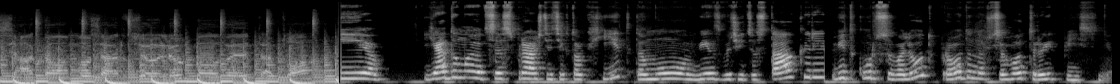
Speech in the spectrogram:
всякому серцю любові тепло. І я думаю, це справжній TikTok хіт, тому він звучить у сталкері. Від курсу валют продано всього три пісні.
